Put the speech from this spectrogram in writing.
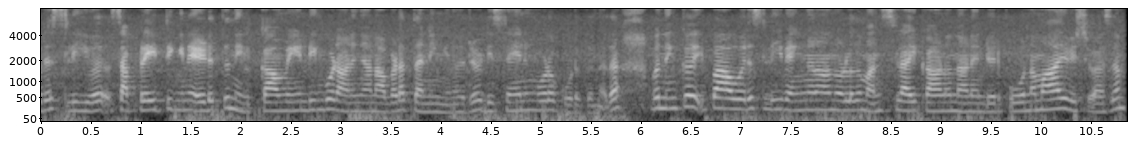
ഒരു സ്ലീവ് സെപ്പറേറ്റ് ഇങ്ങനെ എടുത്ത് നിൽക്കാൻ വേണ്ടിയും കൂടാണ് ഞാൻ അവിടെ തന്നെ ഇങ്ങനെ ഒരു ഡിസൈനും കൂടെ കൊടുക്കുന്നത്. അപ്പോൾ നിങ്ങൾക്ക് ഇപ്പോൾ ആ ഒരു സ്ലീവ് എങ്ങനെയാണെന്നുള്ളത് മനസ്സിലായി കാണുമെന്നാണ് എന്റെ ഒരു പൂർണമായ വിശ്വാസം.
